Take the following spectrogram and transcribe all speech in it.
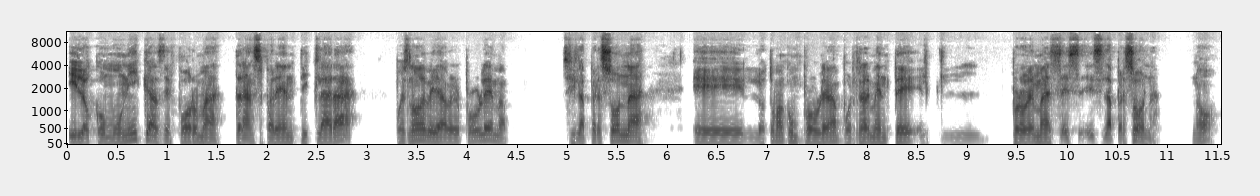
y lo comunicas de forma transparente y clara, pues no debería haber problema. Si la persona lo toma como un problema, pues realmente el, problema es, la persona, ¿no?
